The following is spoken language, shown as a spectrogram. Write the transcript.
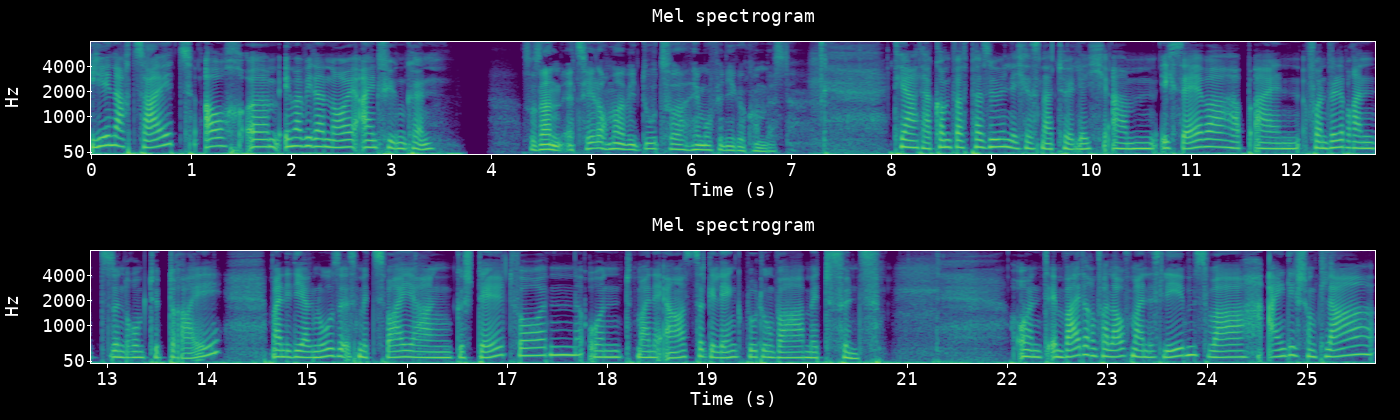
je nach Zeit auch ähm, immer wieder neu einfügen können. Susanne, erzähl doch mal, wie du zur Hämophilie gekommen bist. Tja, da kommt was Persönliches natürlich. Ähm, ich selber habe ein von Willebrand-Syndrom Typ 3. Meine Diagnose ist mit zwei Jahren gestellt worden und meine erste Gelenkblutung war mit fünf. Und im weiteren Verlauf meines Lebens war eigentlich schon klar,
